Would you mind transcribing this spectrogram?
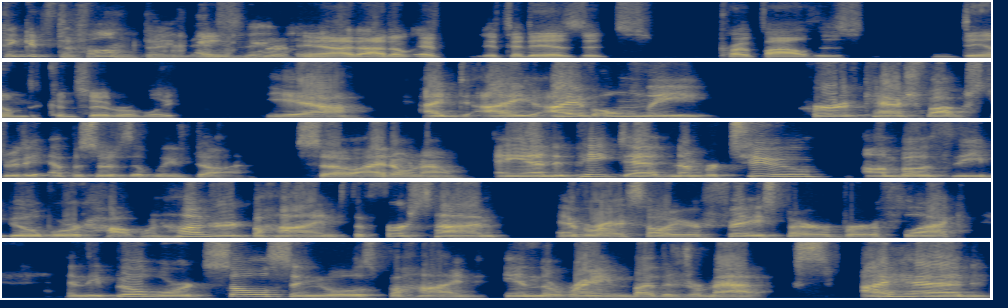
think it's defunct. I, I- yeah, I, I don't. If if it is, its profile has dimmed considerably. Yeah, I I I have only heard of Cashbox through the episodes that we've done, so I don't know. And it peaked at number two on both the Billboard Hot 100, behind "The First Time Ever I Saw Your Face" by Roberta Flack, and the Billboard Soul singles behind "In the Rain" by the Dramatics. I had,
